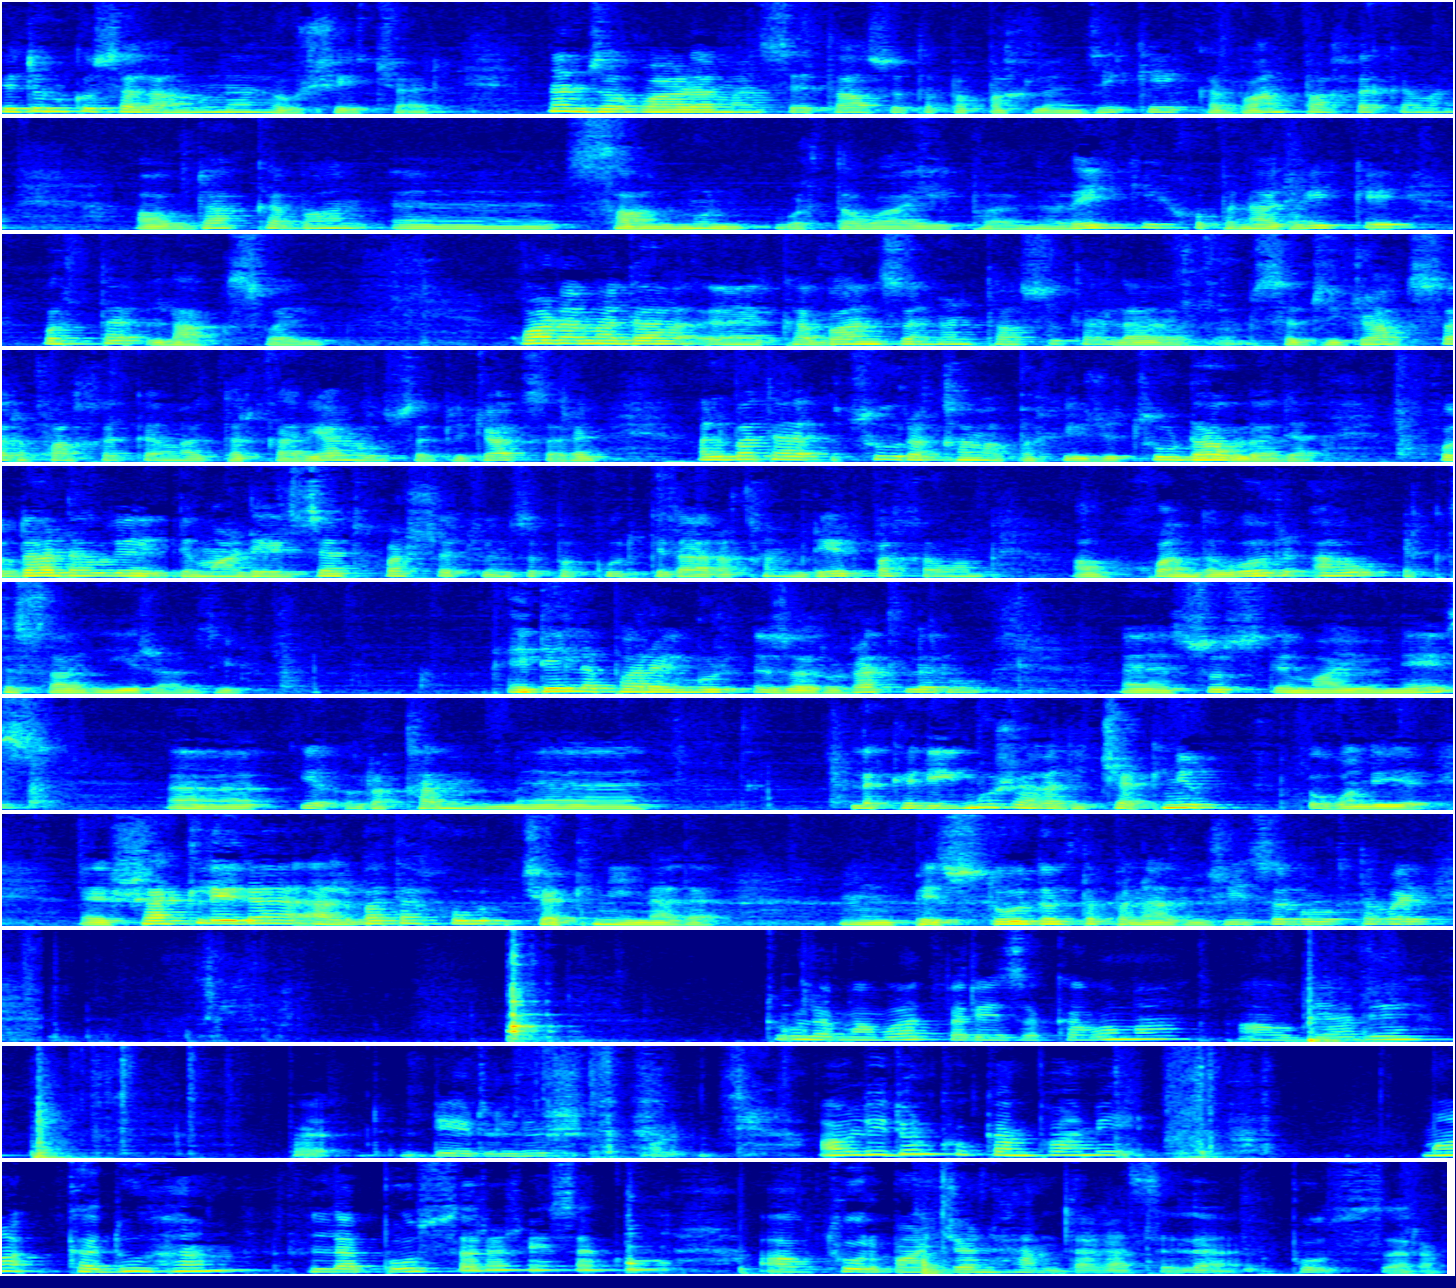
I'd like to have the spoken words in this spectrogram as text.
لیدونکو سلامونه او ښې چارې. نن زه غواړم چې تاسو ته په پخلنځي کې کبان پاخه کړم او دا کبان سالمون ورته وایي په نړۍ کې خو په ناروې کې ورته لاکس وایي. غواړم دا کبان زه نن تاسو ته له سبزیجات سره پاخه کړم، ترکاریانو او سبزیجات سره. البته څو رقمه پخېږي، څو ډوله ده خو دا ډول یې د ما ډېر زیات خوښ ده چون زه په کور کې دا رقم ډېر پخوم او خوندور او اقتصادی راځی ایدی لپاره موږ ضرورت لرو سوس د مایونیز رقم لکه دی موږ هغه د چکنی غوندی شکلی ده البته خو چکنی نه ده پیستو دلته په ناروژی زبه ورته وای ټول مواد پرې کوم او بیا به په ډیر لږ او لیدونکو کمپامی ما کدو هم له پوست سره ریزه کوم او تور بانجان هم دغسې له پوست سره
